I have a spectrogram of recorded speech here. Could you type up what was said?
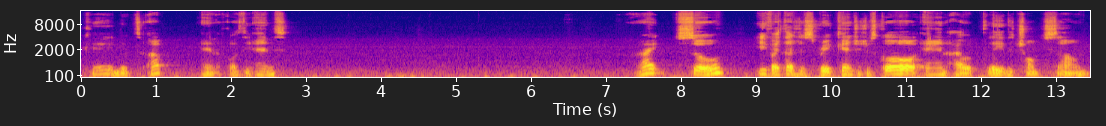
okay looks up and of course the ends right so if I touch the spray can change the score and I will play the chomp sound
